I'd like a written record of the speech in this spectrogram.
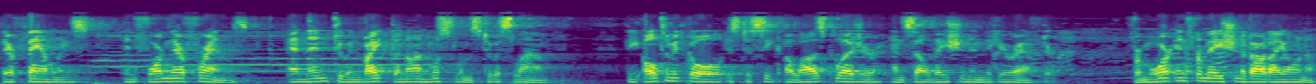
their families, inform their friends, and then to invite the non-Muslims to Islam. The ultimate goal is to seek Allah's pleasure and salvation in the hereafter. For more information about Iona,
